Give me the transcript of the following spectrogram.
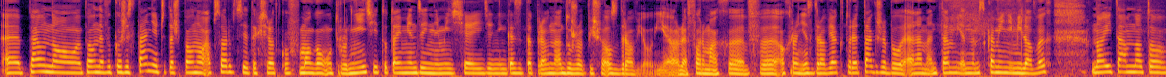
e, pełną, pełne wykorzystanie, czy też pełną absorpcję tych środków mogą utrudnić. I tutaj między innymi dzisiaj Dziennik Gazeta Prawna dużo pisze o zdrowiu i o reformach e, w ochronie zdrowia, które także były elementem, jednym z kamieni milowych No i tam no to...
